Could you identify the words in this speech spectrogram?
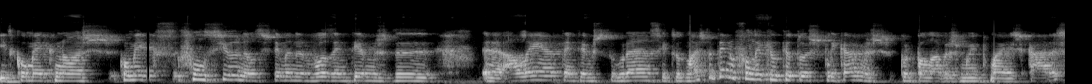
e de como é que nós, como é que funciona o sistema nervoso em termos de uh, alerta, em termos de segurança e tudo mais. Portanto, é no fundo aquilo que eu estou a explicar, mas por palavras muito mais caras.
